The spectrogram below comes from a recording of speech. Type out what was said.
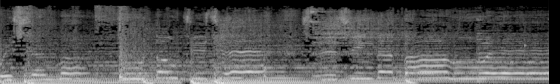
为什么不懂拒绝痴情的包围？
